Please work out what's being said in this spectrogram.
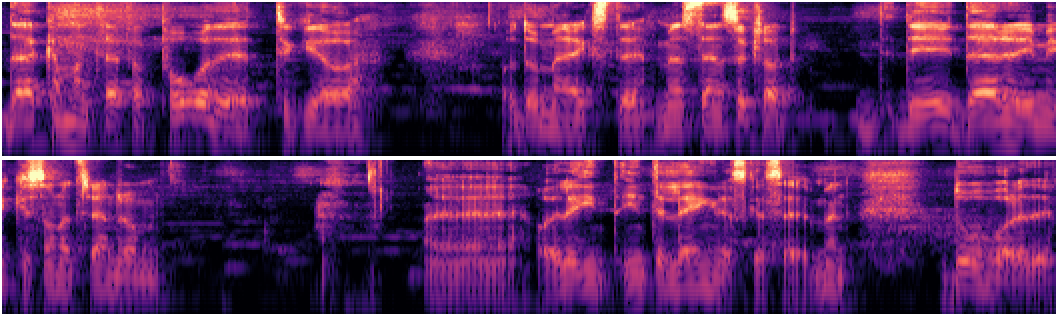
där kan man träffa på det tycker jag och då märks det. Men sen såklart, det är, där är det mycket sådana trender om eh, eller inte, inte längre ska jag säga, men då var det det.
